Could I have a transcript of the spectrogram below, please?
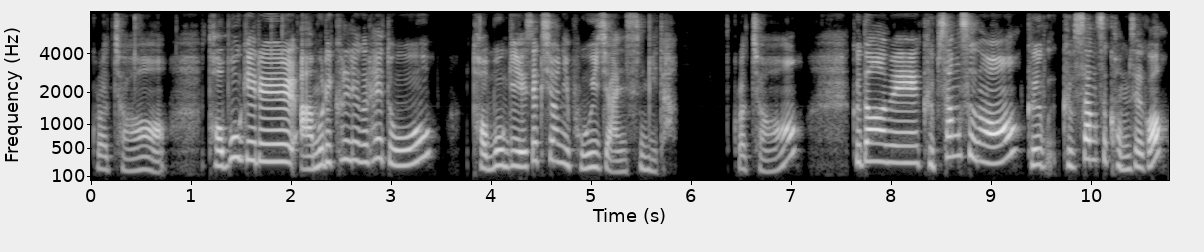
그렇죠. 더보기를 아무리 클릭을 해도 더보기의 섹션이 보이지 않습니다. 그렇죠. 그 다음에 급상승어, 급 급상승 검색어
